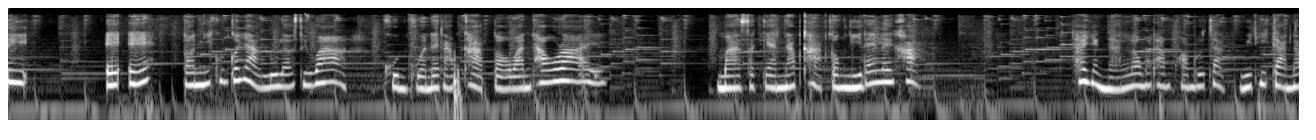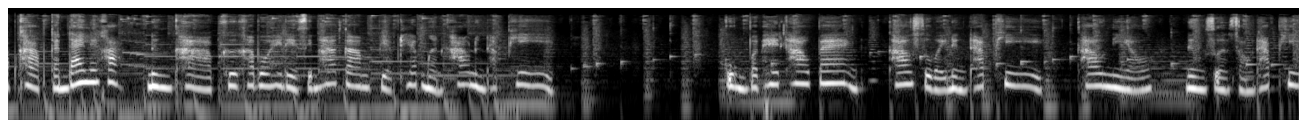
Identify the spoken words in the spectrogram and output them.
ติ เอ๊ะเอ๊ะ ตอนนี้คุณก็อยากรู้แล้วสิว่า คุณควรได้รับขาบต่อวันเท่าไหร่ มาสแกนนับขาบตรงนี้ได้เลยค่ะ ถ้าอย่างนั้นเรามาทำความรู้จักวิธีการนับขาบกันได้เลยค่ะ 1 ขาบคือคาร์โบไฮเดรต15 กรัม เปรียบเทียบเหมือนข้าว1ทัพพี กลุ่มประเภทข้าวแป้ง ข้าวสวย 1 ทัพพี ข้าวเหนียว 1 ส่วน 2 ทัพพี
